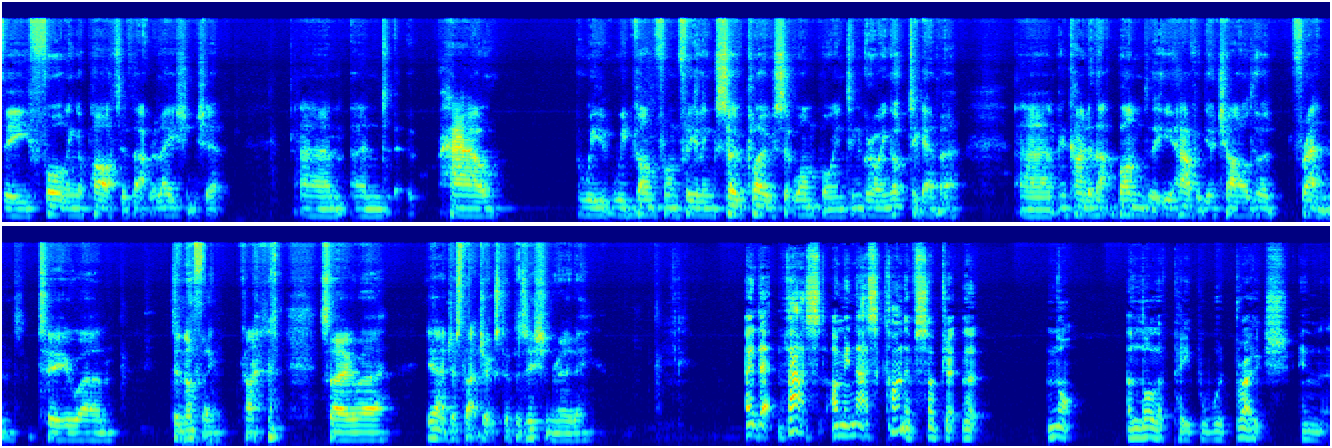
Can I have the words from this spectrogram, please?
the falling apart of that relationship, um, and how we we'd gone from feeling so close at one point and growing up together um, and kind of that bond that you have with your childhood friend to um, to nothing kind of. So uh, yeah just that juxtaposition really. And that, that's I mean that's kind of subject that not a lot of people would broach in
